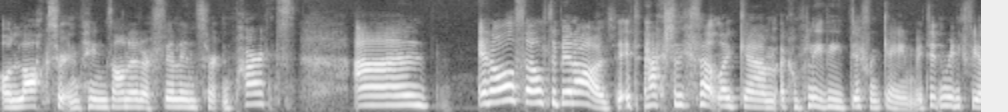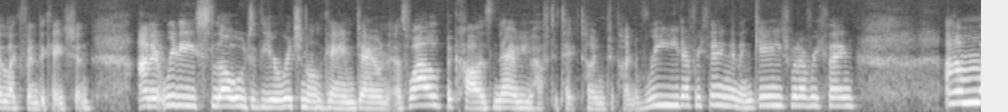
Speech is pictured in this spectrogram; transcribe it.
unlock certain things on it or fill in certain parts. And it all felt a bit odd. It actually felt like um, a completely different game. It didn't really feel like Vindication. And it really slowed the original game down as well because now you have to take time to kind of read everything and engage with everything. Um,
